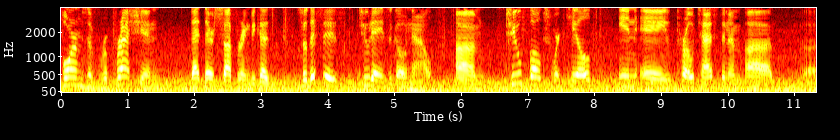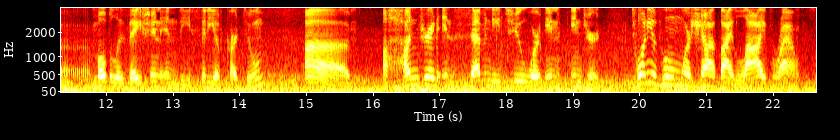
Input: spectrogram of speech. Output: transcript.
forms of repression that they're suffering because so this is two days ago now. Um, two folks were killed in a protest and a uh, uh, mobilization in the city of Khartoum. Um, 172 were in, injured, 20 of whom were shot by live rounds,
